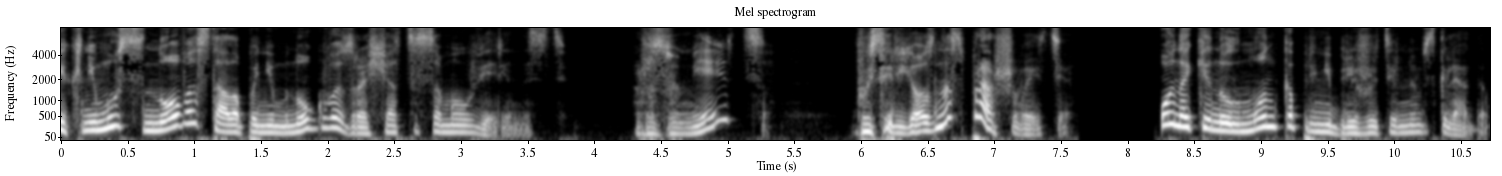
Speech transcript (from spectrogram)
и к нему снова стала понемногу возвращаться самоуверенность. «Разумеется. Вы серьезно спрашиваете?» Он окинул Монка пренебрежительным взглядом.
